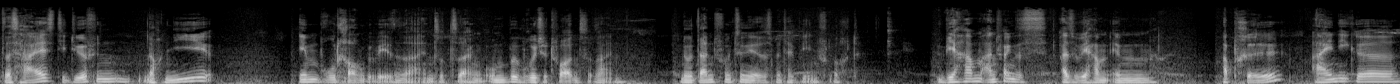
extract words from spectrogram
Das heißt, die dürfen noch nie im Brutraum gewesen sein, sozusagen, um bebrütet worden zu sein. Nur dann funktioniert es mit der Bienenflucht. Wir haben Anfang des, also wir haben im April einige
